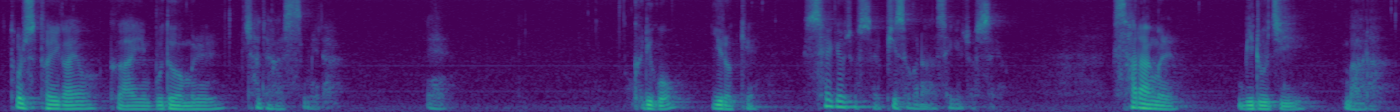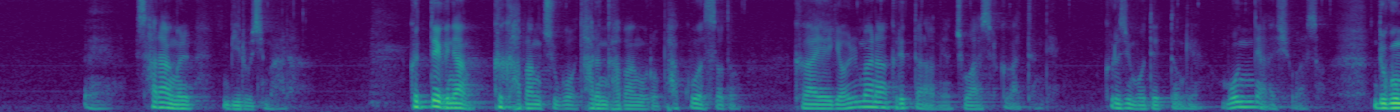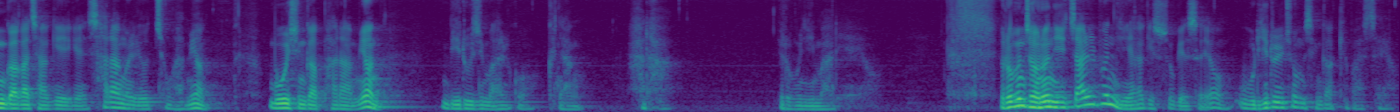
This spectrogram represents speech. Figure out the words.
톨스토이가요, 그 아이 무덤을 찾아갔습니다. 예. 그리고 이렇게 새겨줬어요. 비석을 하나 새겨줬어요. 사랑을 미루지 마라. 예. 사랑을 미루지 마라. 그때 그냥 그 가방 주고 다른 가방으로 바꾸었어도 그 아이에게 얼마나 그랬다면 좋았을 것 같은데 그러지 못했던 게 못내 아쉬워서 누군가가 자기에게 사랑을 요청하면 무엇인가 바라면 미루지 말고 그냥 하라. 여러분 이 말이에요. 여러분 저는 이 짧은 이야기 속에서요 우리를 좀 생각해 봤어요.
